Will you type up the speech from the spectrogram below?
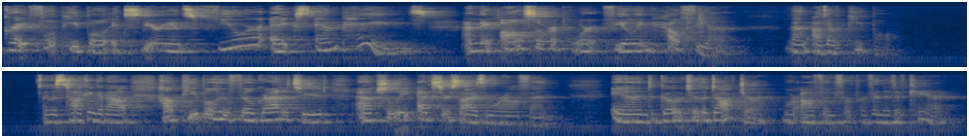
grateful people experience fewer aches and pains, and they also report feeling healthier than other people. It was talking about how people who feel gratitude actually exercise more often and go to the doctor more often for preventative care.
